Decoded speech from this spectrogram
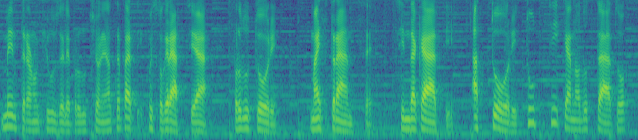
mentre erano chiuse le produzioni in altre parti, questo grazie a produttori, maestranze, sindacati, attori, tutti che hanno adottato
